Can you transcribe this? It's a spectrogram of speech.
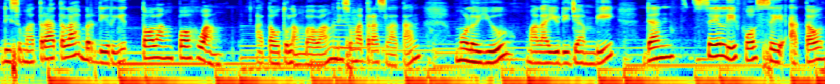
di Sumatera telah berdiri Tolang Pohwang atau tulang bawang di Sumatera Selatan, Moloyu, Malayu di Jambi, dan Selivose atau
